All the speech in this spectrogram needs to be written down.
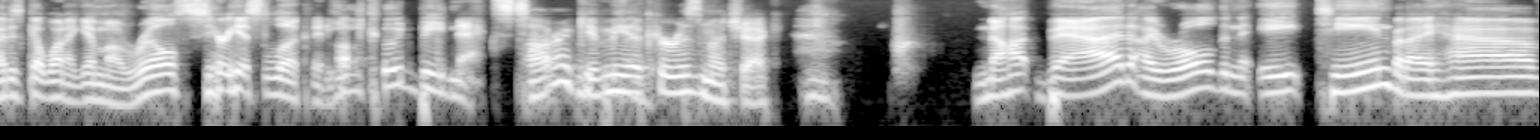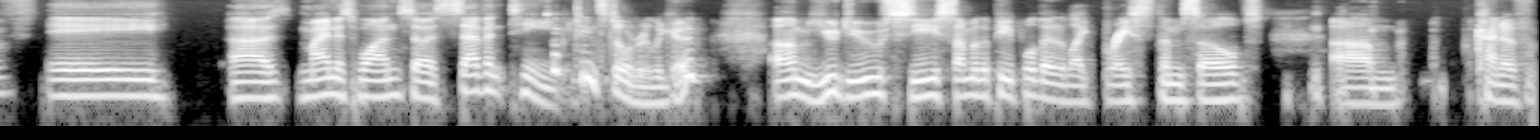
I just got want to give him a real serious look that he could be next. All right, give me a charisma check. Not bad. I rolled an 18, but I have a uh minus one, so a 17. 17 still really good. Um, you do see some of the people that are like brace themselves, um, kind of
